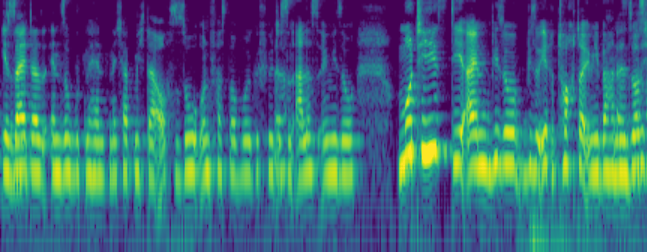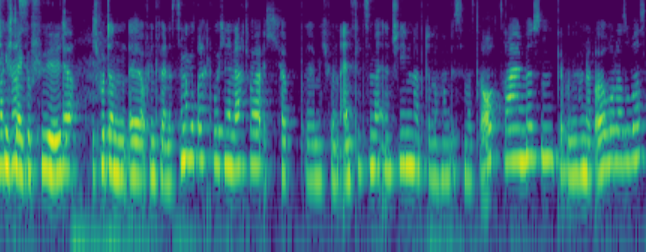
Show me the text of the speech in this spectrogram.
Ihr absolut. seid da in so guten Händen. Ich habe mich da auch so unfassbar wohl gefühlt. Das Ja. sind alles irgendwie so Muttis, die einen wie so, wie so ihre Tochter irgendwie behandeln. Also, so habe das ich mich da krass. gefühlt. Ja, ich wurde dann äh, auf jeden Fall in das Zimmer gebracht, wo ich in der Nacht war. Ich habe äh, mich für ein Einzelzimmer entschieden, habe dann noch mal ein bisschen was drauf zahlen müssen. Ich glaube, irgendwie 100 Euro oder sowas.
